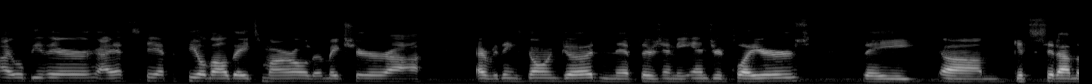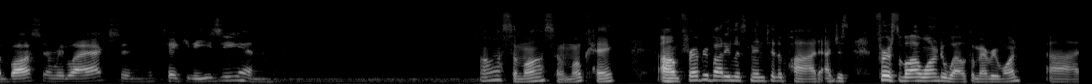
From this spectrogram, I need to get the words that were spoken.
I will be there. I have to stay at the field all day tomorrow to make sure uh, everything's going good, and if there's any injured players, they um, get to sit on the bus and relax and take it easy. And Awesome, awesome. Okay. Um, for everybody listening to the pod, I just first of all I wanted to welcome everyone. Uh,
